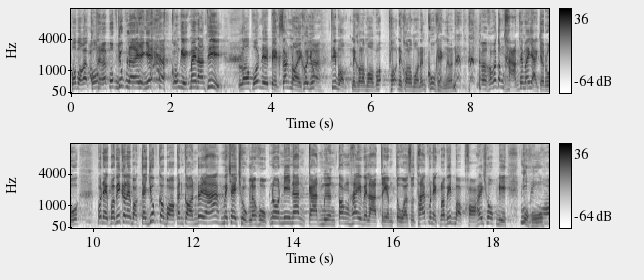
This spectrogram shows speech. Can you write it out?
พอบอกว่าคงเผลอปุ๊บยุบเลยอย่างเงี้ย คงอีกไม่นานพี่ รอพ้นเอเปกสักหน่อยเขายุบอ่า ที่บอกในคอรมอเพราะเพราะในคอรมอนั้นคู่แข่งนั้น เออเขาก็ต้องถามใช่ไหมอยากจะรู้พลเอกประวิตยก็เลยบอกจะยุบก็บอกกันก่อนด้วยนะ ไม่ใช่ฉุกละหุกโน่นนี่นั่น การเมืองต้องให้เวลาเตรียมตัว สุดท้ายพลเอกประวิตยบอกขอให้โชคดี นี่โอ้โหไม่ง้อ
